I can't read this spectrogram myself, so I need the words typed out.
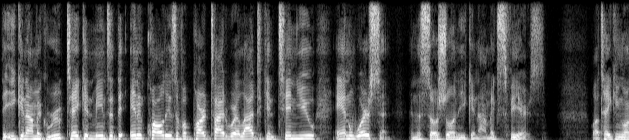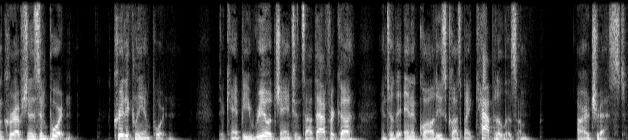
the economic route taken means that the inequalities of apartheid were allowed to continue and worsen in the social and economic spheres. While taking on corruption is important, critically important, there can't be real change in South Africa until the inequalities caused by capitalism are addressed.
